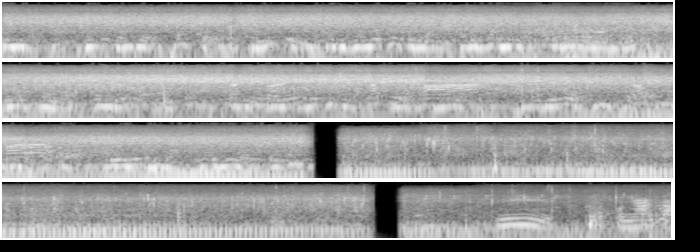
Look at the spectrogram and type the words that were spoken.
น่ากินไหมน่ากินไหมคะน่ากินมากนี่ ผลงานค่ะ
